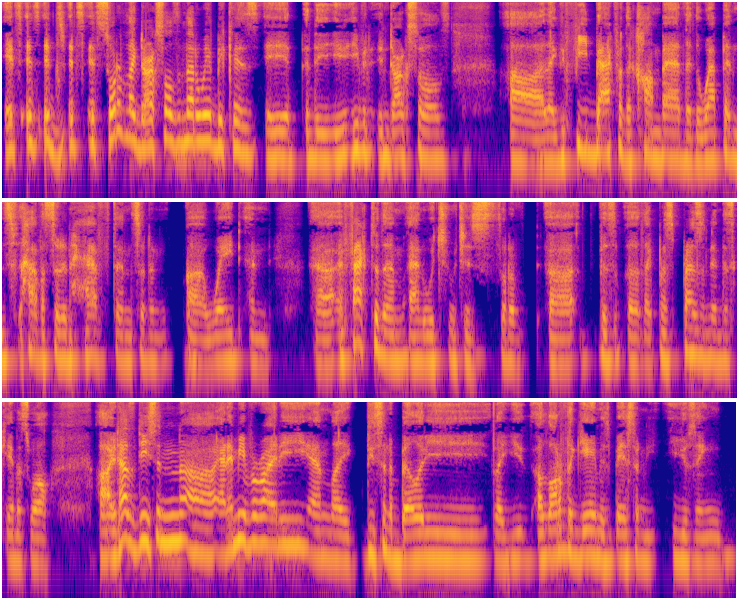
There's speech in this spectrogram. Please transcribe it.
it's it's it's it's it's sort of like Dark Souls in that way because it the even in Dark Souls, uh, like the feedback for the combat, that the weapons have a certain heft and certain uh, weight and uh, effect to them, and which which is sort of uh, uh like pres- present in this game as well. Uh, it has decent uh, enemy variety and like decent ability. Like you, a lot of the game is based on using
